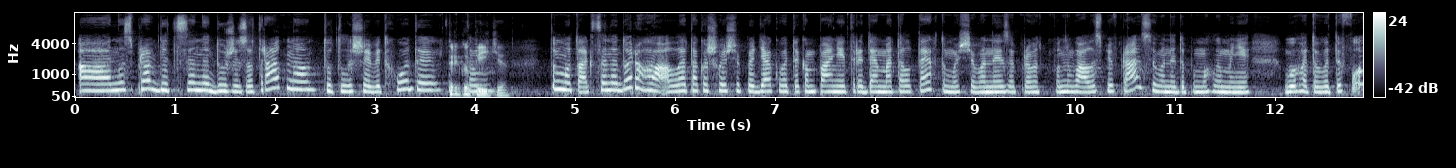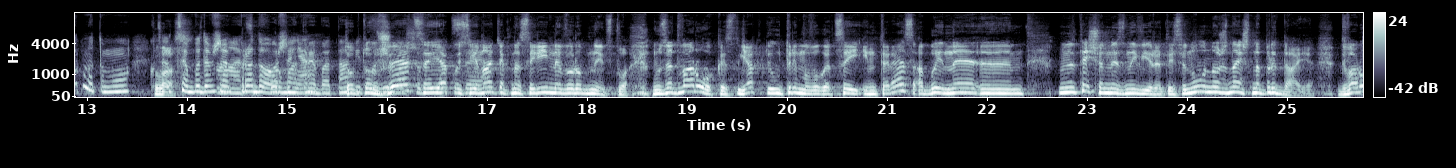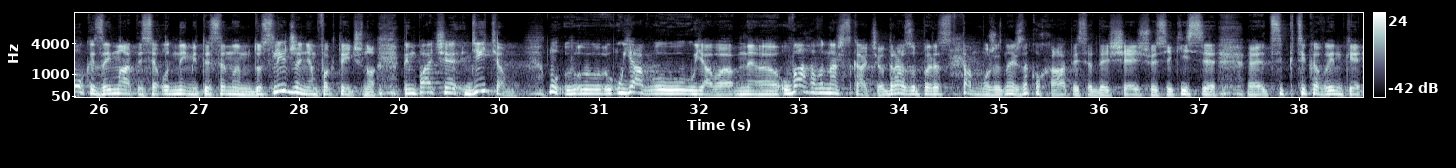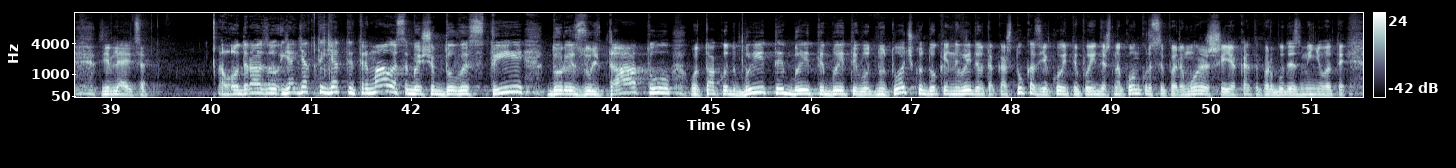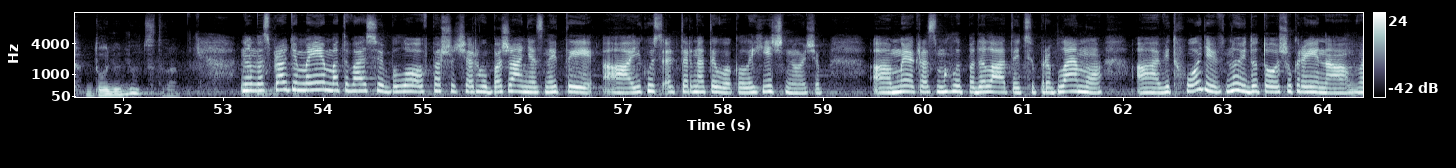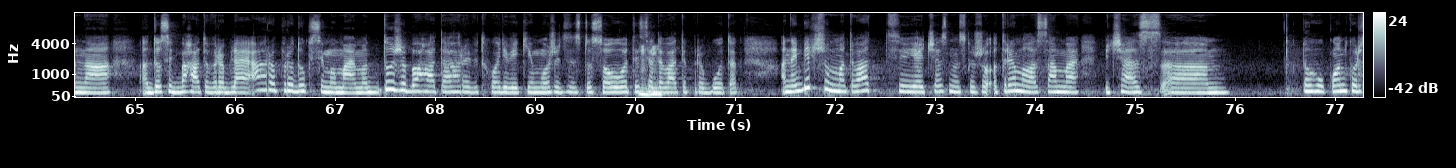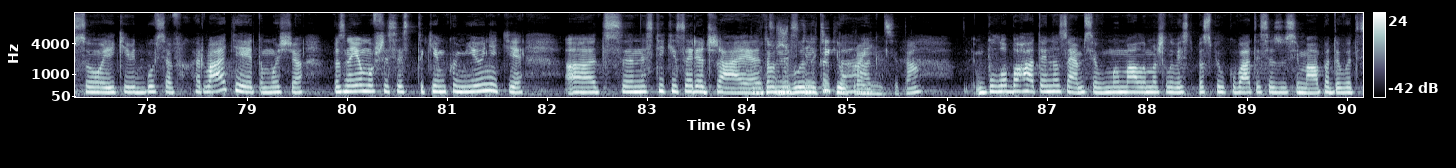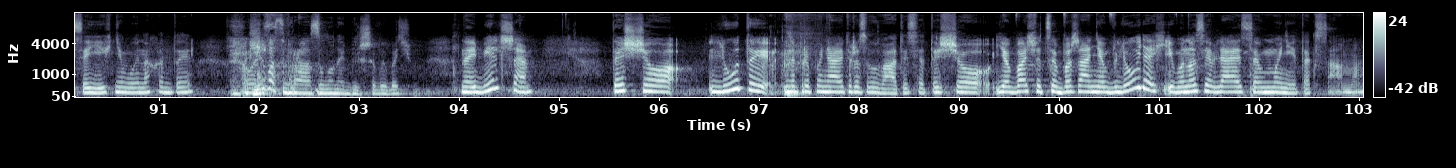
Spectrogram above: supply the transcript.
А насправді це не дуже затратно. Тут лише відходи. Три копійки. Тому так, це недорого, але також хочу подякувати компанії 3D Metal Tech, тому що вони запропонували співпрацю, вони допомогли мені виготовити форму, тому це, Клас. це буде вже А, це продовження. треба, так, тобто, відповідно, вже щоб це якось є натяк на серійне виробництво. Ну за два роки як ти утримувала цей інтерес, аби не е, ну не те, що не зневіритися, ну воно ж знаєш набридає. Два роки займатися одним і те самим дослідженням, фактично, тим паче дітям. Ну е, уяв, уява, е, увага, вона ж скаче. Одразу перес там може знаєш закохатися, де ще щось, якісь е, цікавинки з'являються. Одразу як, як ти як ти тримала себе, щоб довести до результату, отак, от бити, бити, бити в одну точку, доки не вийде така штука, з якої ти поїдеш на конкурси, переможеш, і яка тепер буде змінювати долю людства. Ну насправді моєю мотивацією було в першу чергу бажання знайти а, якусь альтернативу екологічну, щоб ми якраз змогли подолати цю проблему відходів. Ну і до того ж, Україна вона досить багато виробляє агропродукції. Ми маємо дуже багато агровідходів, які можуть застосовуватися, давати прибуток. А найбільшу мотивацію, я чесно скажу, отримала саме під час. того конкурсу, який відбувся в Хорватії, тому що познайомившися з таким ком'юніті, це настільки заряджає. Ну, там це ж були не тільки так. українці, так? Було багато іноземців. Ми мали можливість поспілкуватися з усіма, подивитися їхні винаходи. А що вас вразило найбільше, вибач? Найбільше те, що люди не припиняють розвиватися, те, що я бачу це бажання в людях, і воно з'являється в мені так само.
